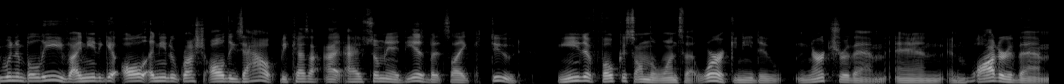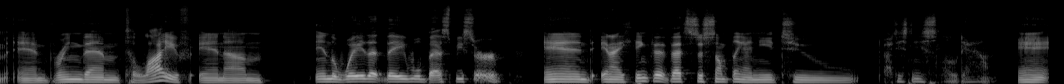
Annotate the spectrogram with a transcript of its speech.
you wouldn't believe I need to get all I need to rush all these out because I, I have so many ideas, but it's like, dude, you need to focus on the ones that work. You need to nurture them and and water them and bring them to life in um in the way that they will best be served. And and I think that that's just something I need to I just need to slow down. And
